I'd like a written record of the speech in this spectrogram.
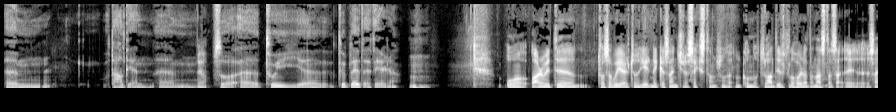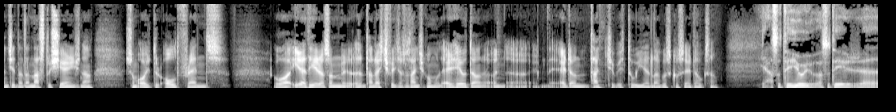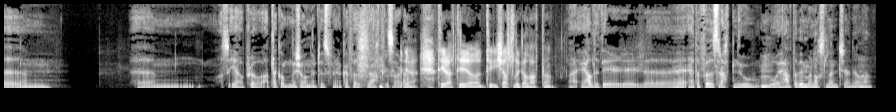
Ehm och det alltid en ehm ja. så eh tui tog blev det där. Mhm. Mm Og Arne vet, tross av vi er til her Nikka Sanchin 16 som kom nå, så hadde jeg til å høre den neste Sanchin, den neste skjeringen som øyder Old Friends. Og er det her som den rettsfylgen som Sanchin kom, er det en, er det en tanke vi tog i, eller hvordan er det også? Ja, altså det er jo, altså det er, um, um, alltså jag har provat alla kombinationer tills för några födelsedagar och så där. Ja, till att det är inte alls lika lätt. Nej, jag hade det heter födelsedag nu och jag har haft det med också lunch nu. Mm.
